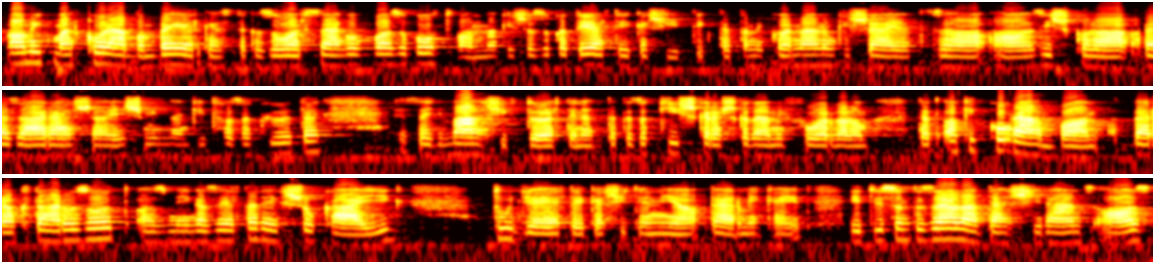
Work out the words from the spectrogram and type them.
Amik már korábban beérkeztek az országokba, azok ott vannak, és azokat értékesítik. Tehát amikor nálunk is eljött az, a, az iskola bezárása, és mindenkit hazaküldtek, ez egy másik történet, tehát ez a kiskereskedelmi forgalom. Tehát aki korábban beraktározott, az még azért elég sokáig tudja értékesíteni a termékeit. Itt viszont az ellátási ránc az,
